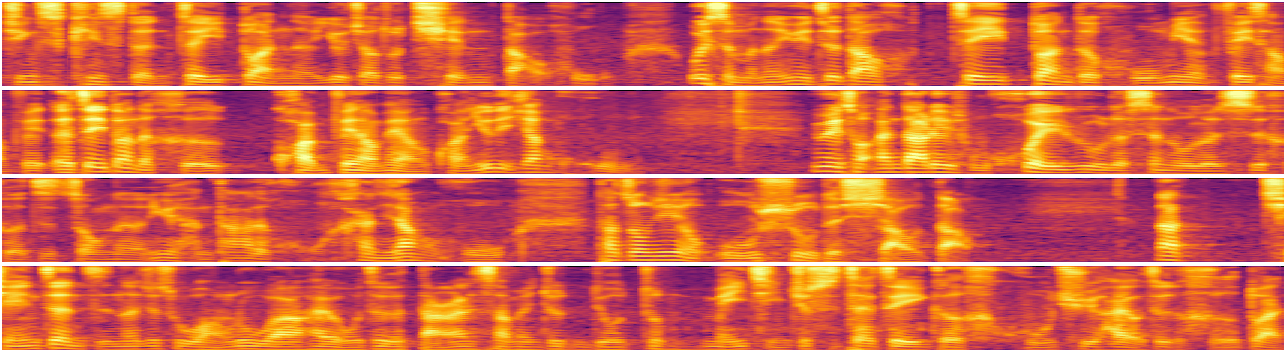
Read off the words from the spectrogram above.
金斯 Kingston 这一段呢，又叫做千岛湖。为什么呢？因为这道这一段的湖面非常非呃这一段的河宽非常非常宽，有点像湖。因为从安大略湖汇入了圣罗伦斯河之中呢，因为很大的湖，看起来像湖，它中间有无数的小岛。那前一阵子呢，就是网络啊，还有我这个档案上面就有这美景，就是在这一个湖区还有这个河段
